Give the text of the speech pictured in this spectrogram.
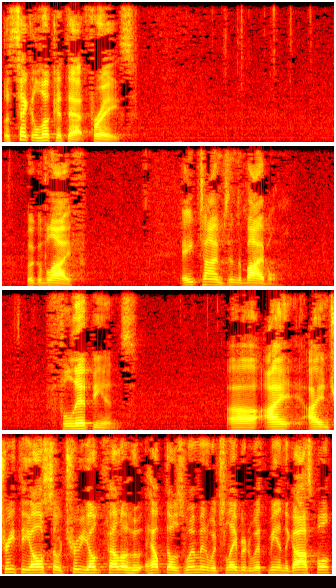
Let's take a look at that phrase. Book of Life. Eight times in the Bible. Philippians. Uh, I, I entreat thee also, true yoke fellow, who helped those women which labored with me in the gospel,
